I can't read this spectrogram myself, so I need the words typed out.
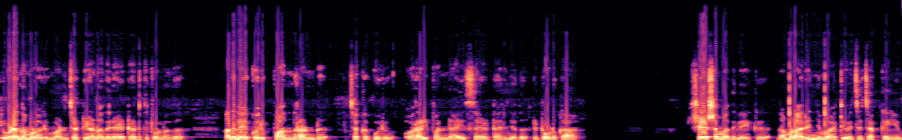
ഇവിടെ നമ്മളൊരു മൺചട്ടിയാണ് അതിനായിട്ട് എടുത്തിട്ടുള്ളത്. അതിലേക്ക് ഒരു പന്ത്രണ്ട് ചക്കക്കുരു ഒരല്പം നൈസായിട്ട് അരിഞ്ഞത് ഇട്ട് കൊടുക്കുക ശേഷം അതിലേക്ക് നമ്മൾ അരിഞ്ഞു മാറ്റി വെച്ച ചക്കയും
